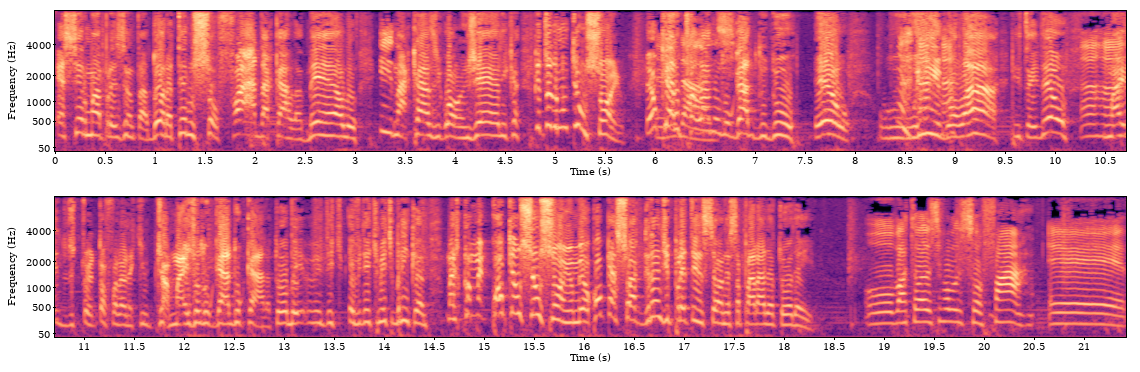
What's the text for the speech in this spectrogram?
É ser uma apresentadora, ter o sofá da Carla Mello, ir na casa igual a Angélica? Porque todo mundo tem um sonho. Eu É quero estar lá verdade. no lugar do Dudu, eu, o Igor lá, entendeu? Mas tô, tô falando aqui jamais o lugar do cara, tô evidente- evidentemente brincando. Mas como é- qual que é o seu sonho, meu? Qual que é a sua grande pretensão nessa parada toda aí? Ô, Batório, você falou de sofá. É...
